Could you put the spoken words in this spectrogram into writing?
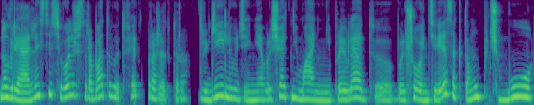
Но в реальности всего лишь срабатывает эффект прожектора. Другие люди не обращают внимания, не проявляют э, большого интереса к тому, почему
